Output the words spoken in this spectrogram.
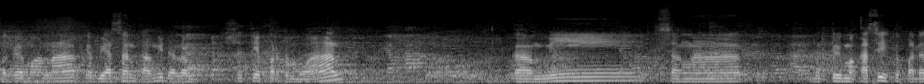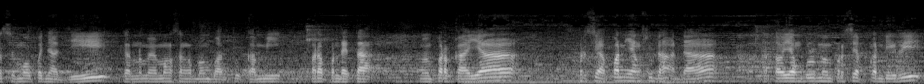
sebagaimana kebiasaan kami dalam setiap pertemuan, kami sangat berterima kasih kepada semua penyaji karena memang sangat membantu kami para pendeta memperkaya persiapan yang sudah ada atau yang belum mempersiapkan diri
